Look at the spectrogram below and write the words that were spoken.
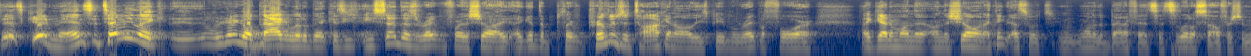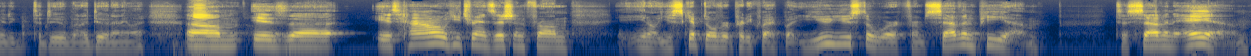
That's good, man. So tell me, like, we're gonna go back a little bit because he, he said this right before the show. I, I get the privilege of talking to all these people right before I get them on the on the show, and I think that's what's one of the benefits. It's a little selfish of me to, to do, but I do it anyway. Um, is uh, is how he transitioned from, you know, you skipped over it pretty quick, but you used to work from seven p.m. to seven a.m.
